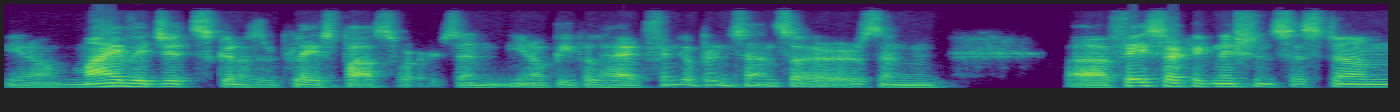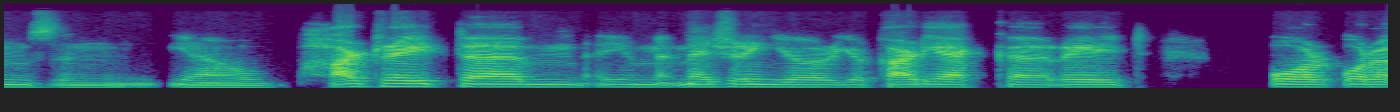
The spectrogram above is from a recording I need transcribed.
You know my widget's going to replace passwords. And you know people had fingerprint sensors and uh, face recognition systems and you know heart rate um, measuring your your cardiac uh, rate or or a,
